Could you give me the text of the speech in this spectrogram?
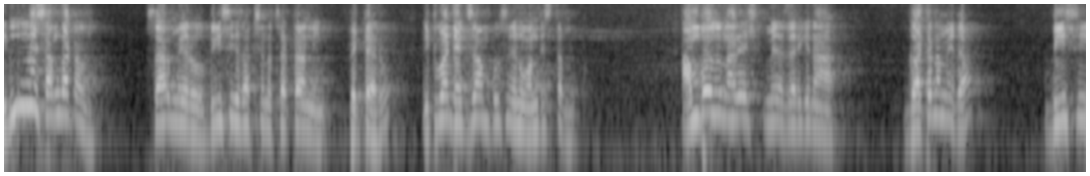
ఇన్ని సంఘటనలు. సార్ మీరు బీసీ రక్షణ చట్టాన్ని పెట్టారు. ఇటువంటి ఎగ్జాంపుల్స్ నేను అందిస్తాను మీకు. అంబోజు నరేష్ మీద జరిగిన ఘటన మీద బీసీ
